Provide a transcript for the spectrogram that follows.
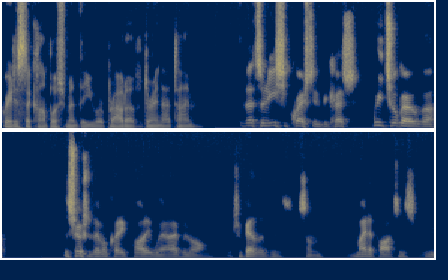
greatest accomplishment that you were proud of during that time? That's an easy question because we took over the Social Democratic Party where I belong, together with some minor parties. We,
